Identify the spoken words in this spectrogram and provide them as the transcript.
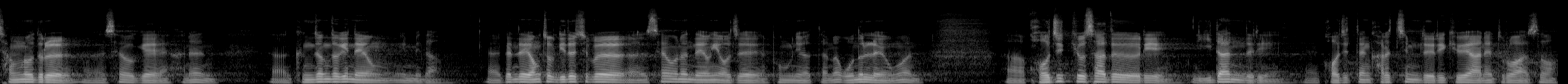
장로들을 어, 세우게 하는 어, 긍정적인 내용입니다. 어, 근데 영적 리더십을 어, 세우는 내용이 어제 본문이었다면 오늘 내용은 아, 거짓 교사들이 이단들이 예, 거짓된 가르침들이 교회 안에 들어와서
